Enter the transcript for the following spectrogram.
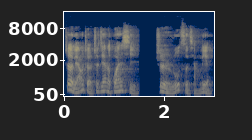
这两者之间的关系是如此强烈，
